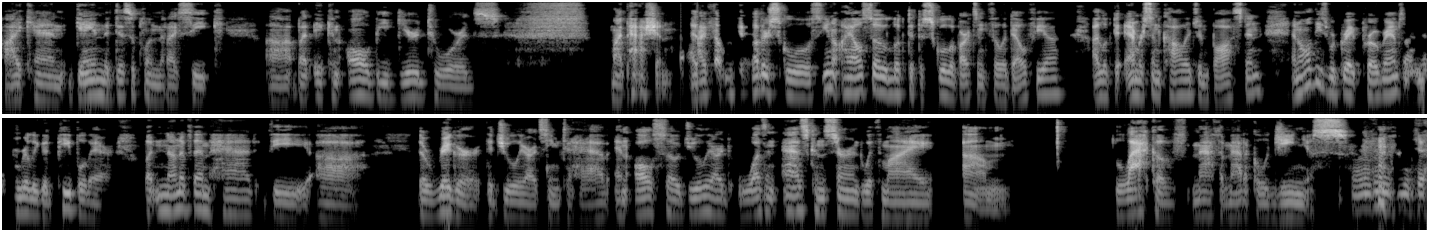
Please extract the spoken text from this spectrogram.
I can gain the discipline that I seek, uh, but it can all be geared towards my passion. And I felt like at other schools, you know, I also looked at the School of Arts in Philadelphia. I looked at Emerson College in Boston, and all these were great programs. I met some really good people there, but none of them had the uh, the rigor that Juilliard seemed to have, and also Juilliard wasn't as concerned with my um, lack of mathematical genius. yeah.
